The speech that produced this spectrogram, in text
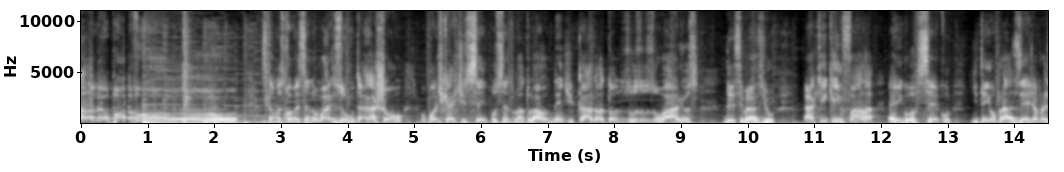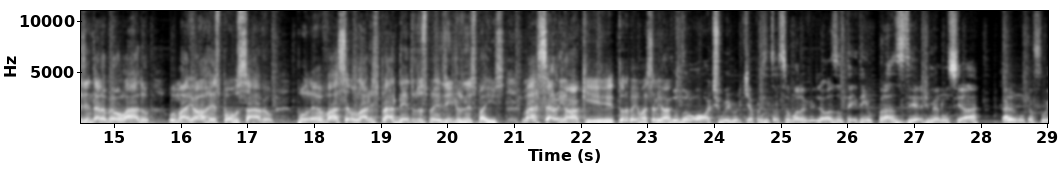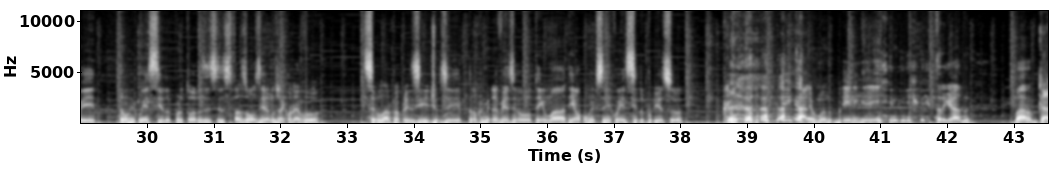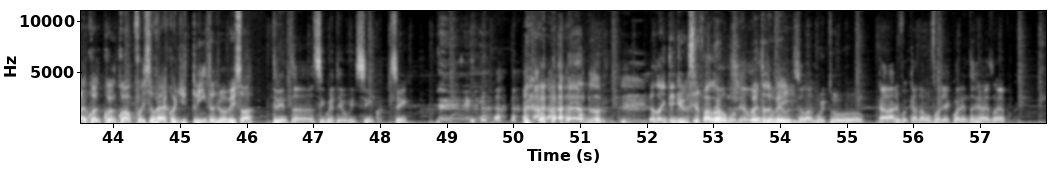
Fala, meu povo! Estamos começando mais um Tega Show, o um podcast 100% natural dedicado a todos os usuários desse Brasil. Aqui quem fala é Igor Seco e tenho o prazer de apresentar ao meu lado o maior responsável por levar celulares para dentro dos presídios nesse país. Marcelo Nhoque. Tudo bem, Marcelo Nhoque? Tudo ótimo, Igor. Que apresentação maravilhosa. Tenho, tenho o prazer de me anunciar. Cara, eu nunca fui tão reconhecido por todos esses. Faz 11 anos já que eu levo celular para presídios e pela primeira vez eu tenho, uma, tenho a honra de ser reconhecido por isso. Porque eu, eu mando bem, cara. Eu mando bem ninguém, tá ligado? Mas, cara, qual, qual, qual foi seu recorde? 30 de uma vez só? 30, 51, 25. Sim. eu não entendi o que você falou. É um modelo, Mas tudo um modelo bem. de celular muito. Caralho, cada um valia 40 reais na época.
